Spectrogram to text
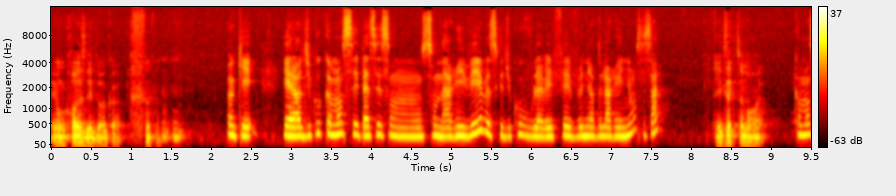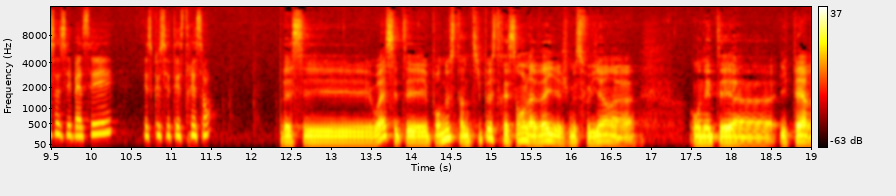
et, on croise les doigts. Quoi. ok. Et alors, du coup, comment s'est passé son, son, arrivée? Parce que du coup, vous l'avez fait venir de La Réunion, c'est ça? Exactement, ouais. Comment ça s'est passé? Est-ce que c'était stressant? Ben c'est ouais c'était pour nous c'était un petit peu stressant la veille je me souviens on était hyper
